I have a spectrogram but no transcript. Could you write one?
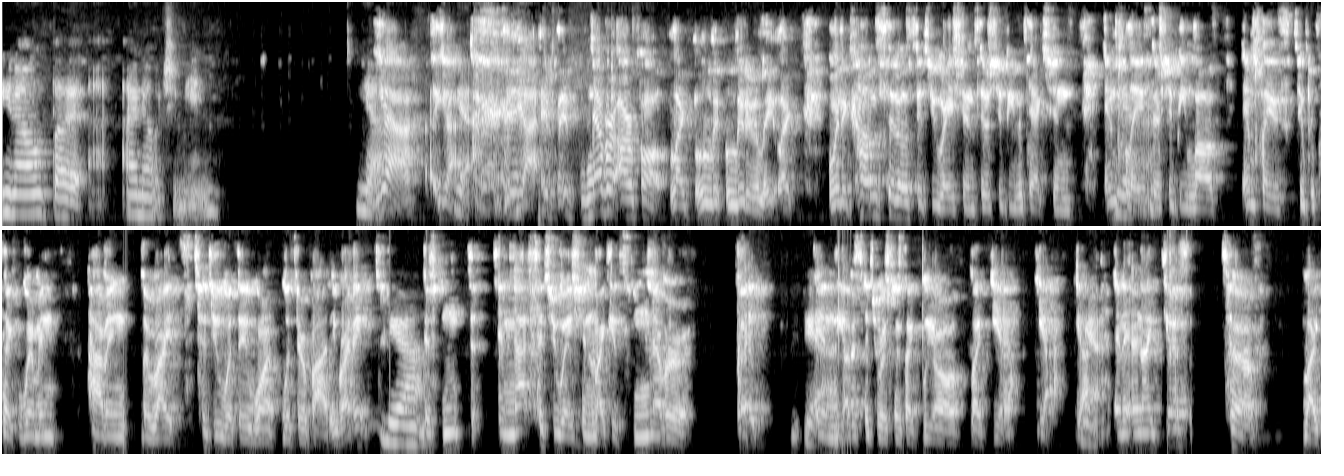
you know, but I know what you mean. Yeah. Yeah. Yeah. Yeah. yeah. It's, it's, never our fault. Like li- literally, like when it comes to those situations, there should be protections in place. Yeah. There should be laws in place to protect women having the rights to do what they want with their body. Right. Yeah. It's, in that situation, like it's never, but yeah. in the other situations, like we all like, yeah, yeah, yeah. yeah. And, and I guess to like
